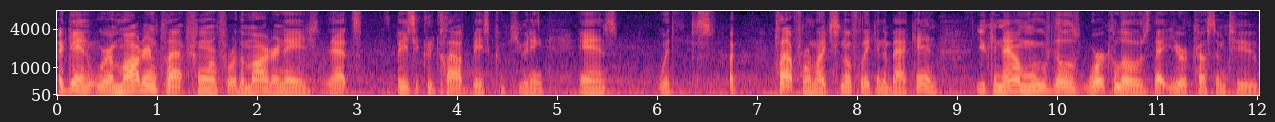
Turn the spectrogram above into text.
again, we're a modern platform for the modern age that's basically cloud-based computing. And with a platform like Snowflake in the back end, you can now move those workloads that you're accustomed to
